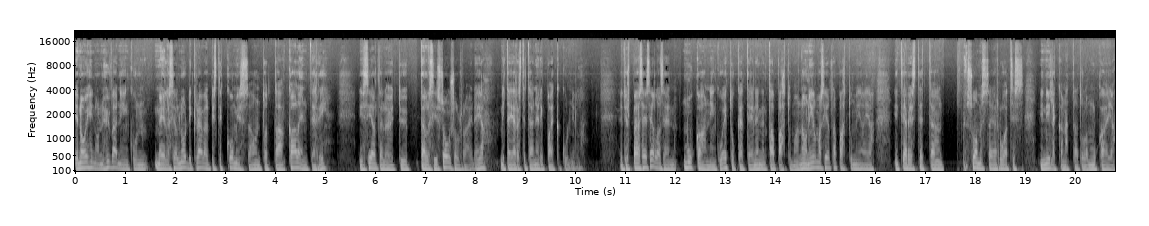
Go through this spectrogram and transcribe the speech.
Ja noihin on hyvä, niin kuin meillä siellä nordicgravel.comissa on tota kalenteri, niin sieltä löytyy tällaisia social rideja, mitä järjestetään eri paikkakunnilla. Et jos pääsee sellaiseen mukaan niin kuin etukäteen ennen tapahtumaa, ne on ilmaisia tapahtumia ja niitä järjestetään Suomessa ja Ruotsissa, niin niille kannattaa tulla mukaan ja,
